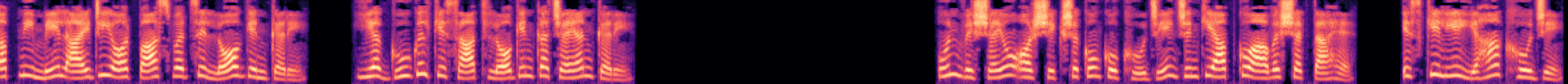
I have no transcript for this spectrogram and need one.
अपनी मेल आईडी और पासवर्ड से लॉग इन करें। या गूगल के साथ लॉगिन का चयन करें। उन विषयों और शिक्षकों को खोजें जिनकी आपको आवश्यकता है। इसके लिए यहाँ खोजें।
